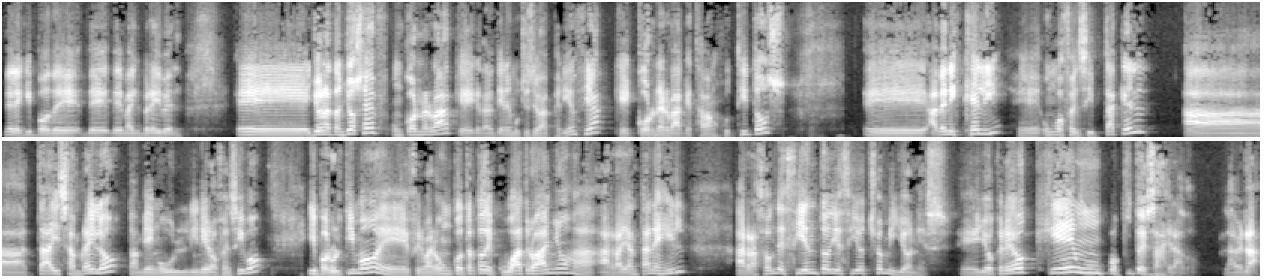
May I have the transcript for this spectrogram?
del equipo de, de, Mike Bravel. Eh, Jonathan Joseph, un cornerback que, también tiene muchísima experiencia, que cornerback estaban justitos. Eh, a Dennis Kelly, eh, un offensive tackle a Ty Sambrailo, también un liniero ofensivo. Y por último, firmaron un contrato de cuatro años a, Ryan Tannehill a razón de 118 millones. Yo creo que un poquito exagerado, la verdad.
